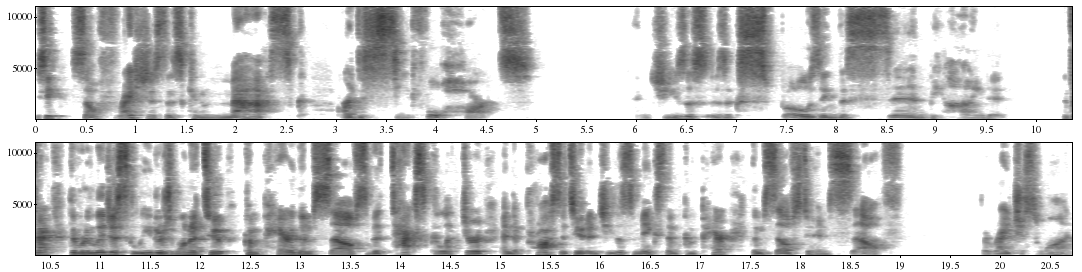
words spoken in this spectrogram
You see, self righteousness can mask our deceitful hearts. And Jesus is exposing the sin behind it. In fact, the religious leaders wanted to compare themselves to the tax collector and the prostitute, and Jesus makes them compare themselves to himself, the righteous one.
